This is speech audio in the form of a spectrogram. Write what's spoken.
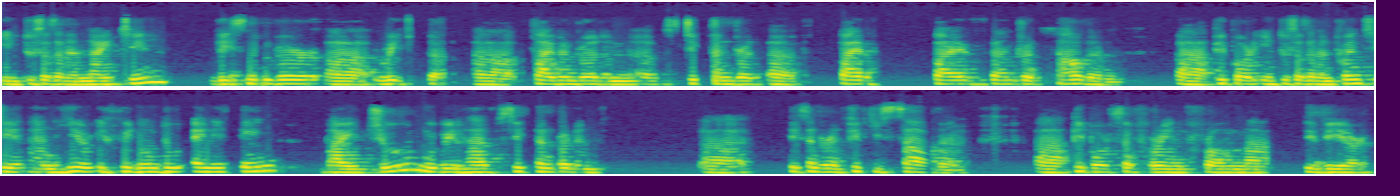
in 2019. This number reached 500 and 600, 500,000 uh, people in 2020. And here, if we don't do anything by June, we will have 600 and, uh, 650,000. people suffering from severe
